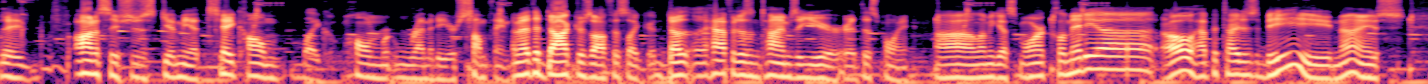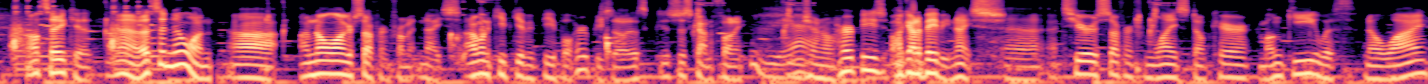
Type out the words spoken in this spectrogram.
they honestly should just give me a take home like home remedy or something. I'm at the doctor's office like a do- half a dozen times a year at this point. Uh, let me guess more chlamydia. Oh, hepatitis B. Nice. I'll take it. Yeah, that's a new one. Uh, I'm no longer suffering from it. Nice. I want to keep giving people herpes though. It's, it's just kind of funny. Yeah. General herpes. Oh, I got a baby. Nice. Uh, a tear is suffering from lice. Don't care. Monkey with no Y.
